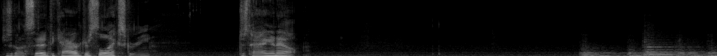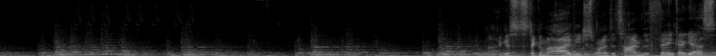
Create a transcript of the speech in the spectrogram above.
Just gonna sit at the character select screen. Just hanging out. I guess sticking with Ivy, just wanted the time to think, I guess.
